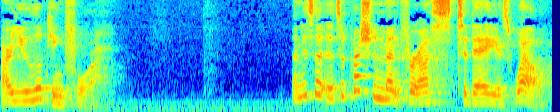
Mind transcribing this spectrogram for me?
are you looking for? And it's a, it's a question meant for us today as well.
